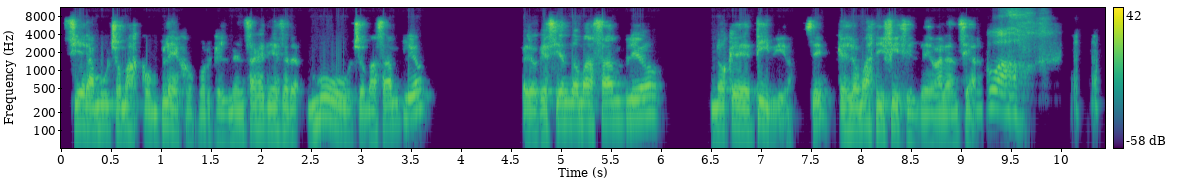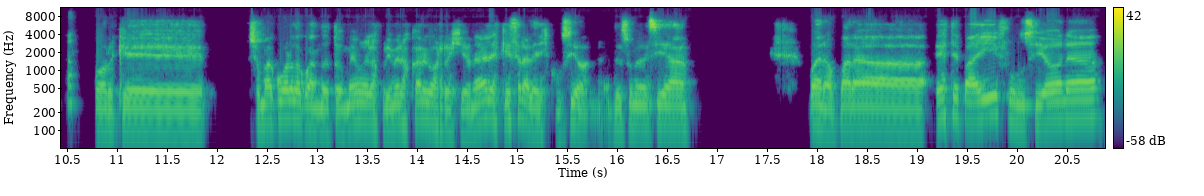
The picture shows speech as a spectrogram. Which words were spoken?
sí era mucho más complejo, porque el mensaje tiene que ser mucho más amplio, pero que siendo más amplio no quede tibio, ¿sí? Que es lo más difícil de balancear. Wow. porque yo me acuerdo cuando tomé uno de los primeros cargos regionales, que esa era la discusión. Entonces uno decía, bueno, para este país funciona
